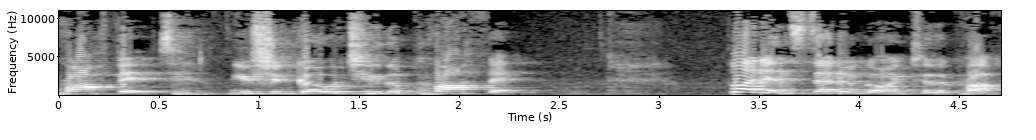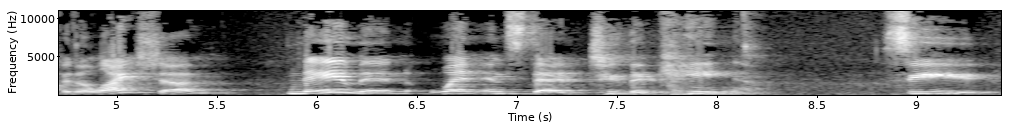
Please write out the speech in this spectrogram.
prophet. You should go to the prophet. But instead of going to the prophet Elisha, Naaman went instead to the king. See,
